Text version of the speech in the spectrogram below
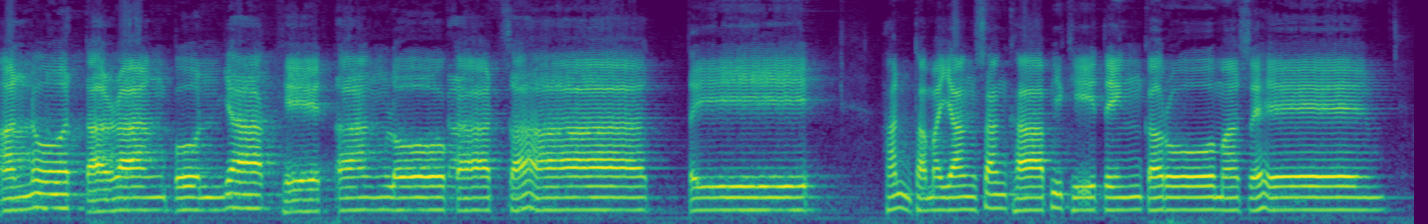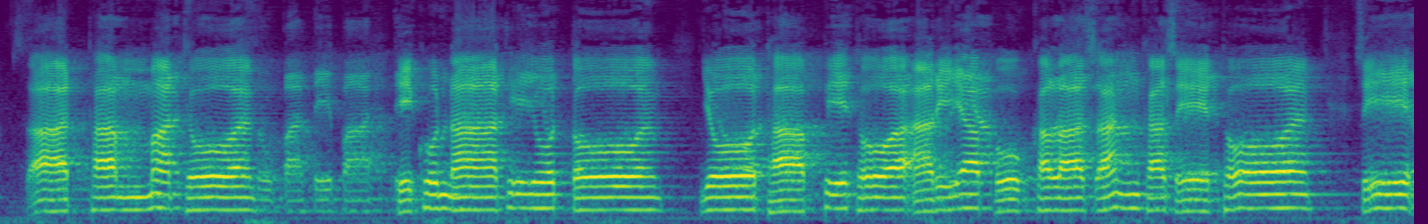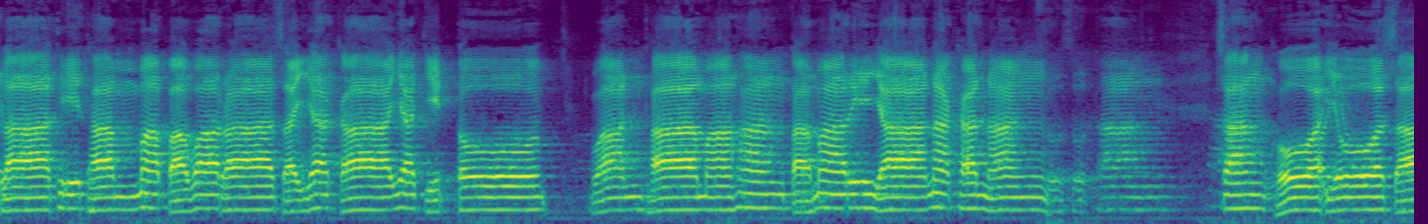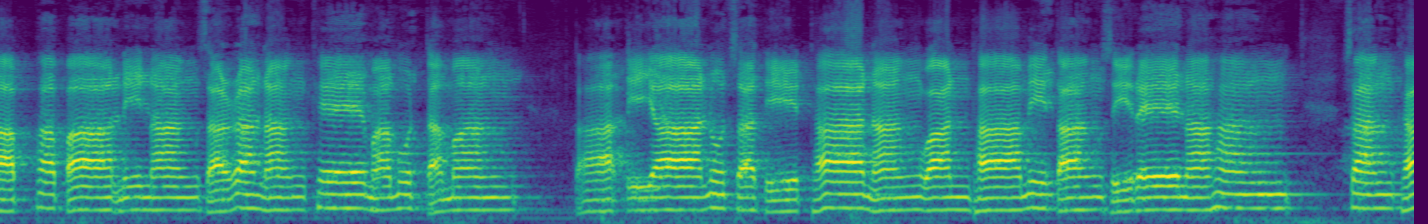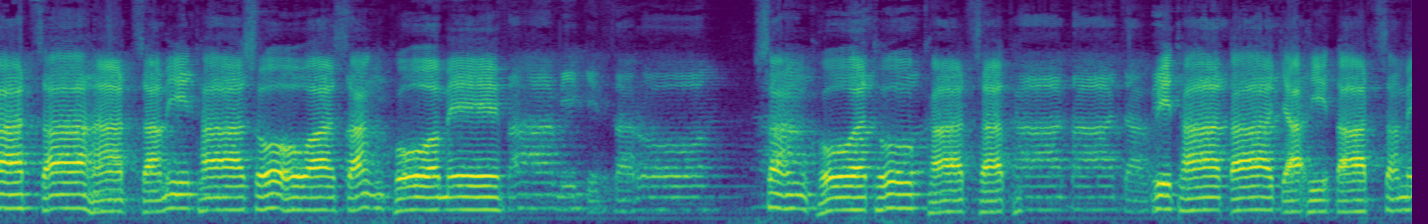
อนุตตรังปุญญาเขตตังโลกัสสติหันธรรมยังสังขาพิขีติงกโรมาเสสัทธรรมโชสุปฏิปัติคุณาทิยุตโต โยธาพิโทอริยปุคคลาสังคเศธโทศีลาทิธรรมปวาราสยกายจิตโต วันธามหังตมาริยานคนังสุสุทัง สังโฆโยสัพพปานินางสารนังเคมามุตตมัง ตาติยานุสติทานังวันทามิตังสิเรนหัง สังคัสสาหัสสมิทาโสวะสังโฆเมสามิกิสโร สังโฆทุกขัสสะทาตาจะวิทาตาจะหิตัสสเม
